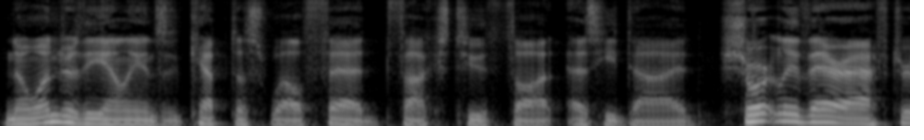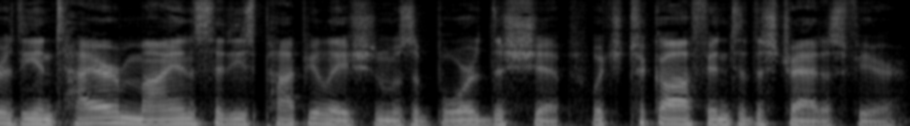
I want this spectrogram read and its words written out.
No wonder the aliens had kept us well fed, Foxtooth thought as he died. Shortly thereafter, the entire Mayan city's population was aboard the ship, which took off into the stratosphere.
